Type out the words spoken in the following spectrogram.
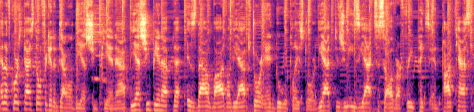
And of course, guys, don't forget to download the SGPN app. The SGPN app that is now live on the App Store and Google Play Store. The app gives you easy access to all of our free picks and podcasts.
